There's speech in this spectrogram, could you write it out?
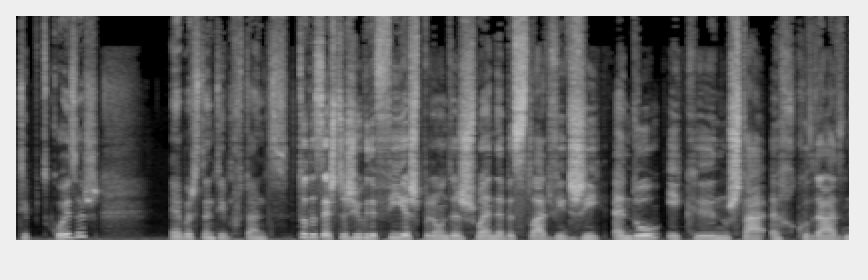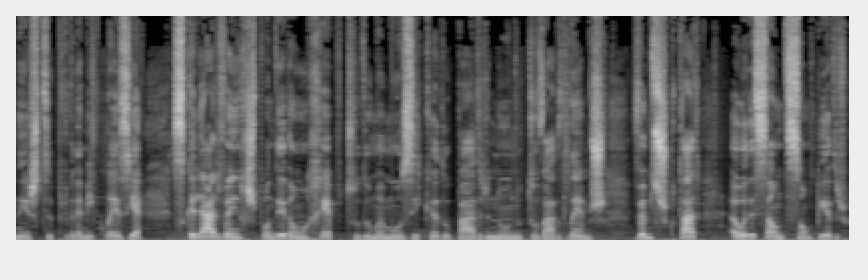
tipo, de coisas é bastante importante. Todas estas geografias por onde a Joana Bacelar Virgi andou e que nos está a recordar neste programa Eclésia, se calhar vem responder a um repto de uma música do padre Nuno Tovar de Lemos. Vamos escutar a oração de São Pedro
